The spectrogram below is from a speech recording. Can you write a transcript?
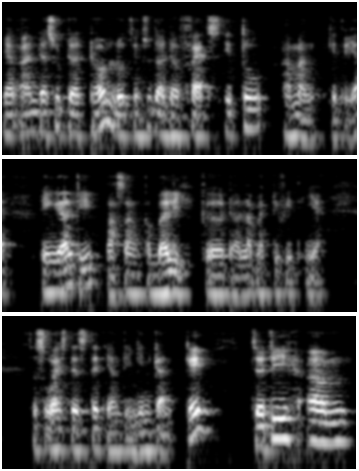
yang Anda sudah download, yang sudah ada fetch, itu aman gitu ya. Tinggal dipasang kembali ke dalam activity-nya. Sesuai state-state yang diinginkan. Oke, okay? jadi um,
